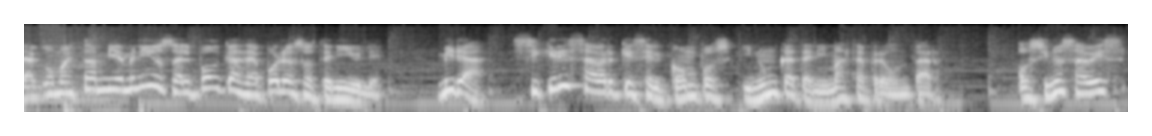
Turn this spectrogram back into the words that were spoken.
Hola, ¿cómo están? Bienvenidos al podcast de Apolo Sostenible. Mira, si querés saber qué es el compost y nunca te animaste a preguntar, o si no sabes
